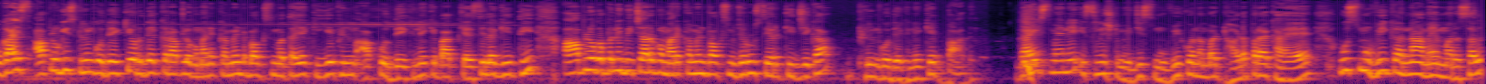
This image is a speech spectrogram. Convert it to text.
तो गाइस आप लोग इस फ़िल्म को देखिए और देखकर आप लोग हमारे कमेंट बॉक्स में बताइए कि ये फ़िल्म आपको देखने के बाद कैसी लगी थी। आप लोग अपने विचार को हमारे कमेंट बॉक्स में ज़रूर शेयर कीजिएगा फ़िल्म को देखने के बाद। गाइस मैंने इस लिस्ट में जिस मूवी को नंबर थर्ड पर रखा है, उस मूवी का नाम है मरसल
